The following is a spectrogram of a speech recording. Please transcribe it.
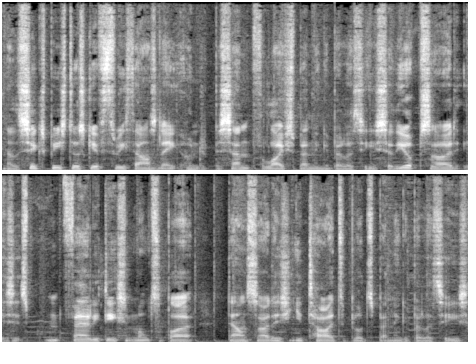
Now the six piece does give 3800% for life spending abilities, so the upside is it's fairly decent multiplier, downside is you're tied to blood spending abilities.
